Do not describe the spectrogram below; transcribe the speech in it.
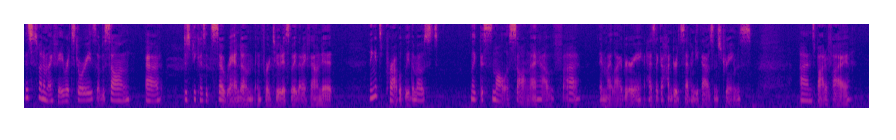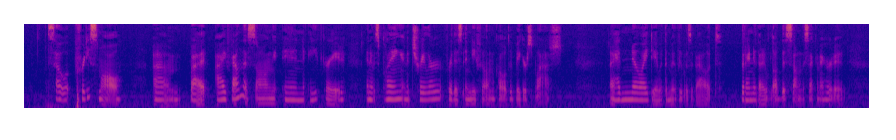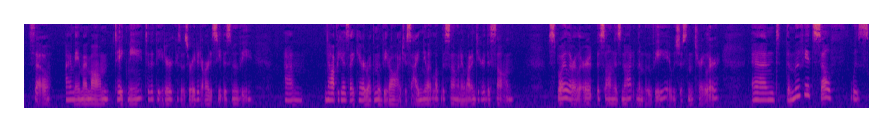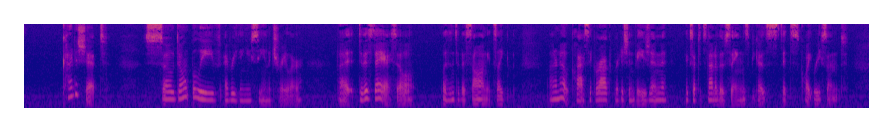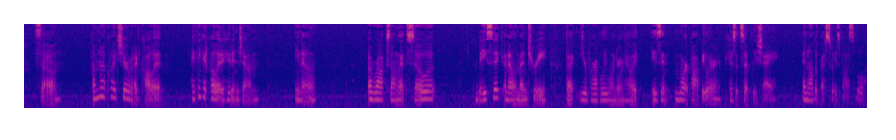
This is one of my favorite stories of a song, uh, just because it's so random and fortuitous the way that I found it. I think it's probably the most, like, the smallest song I have uh, in my library. It has like 170,000 streams on Spotify. So, pretty small. Um, but I found this song in eighth grade, and it was playing in a trailer for this indie film called A Bigger Splash. I had no idea what the movie was about, but I knew that I loved this song the second I heard it. So I made my mom take me to the theater because it was rated R to see this movie. Um, not because I cared about the movie at all. I just I knew I loved the song and I wanted to hear this song. Spoiler alert: the song is not in the movie. It was just in the trailer, and the movie itself was kind of shit. So don't believe everything you see in a trailer. But to this day, I still listen to this song. It's like, I don't know, classic rock, British invasion, except it's none of those things because it's quite recent. So, I'm not quite sure what I'd call it. I think I'd call it a hidden gem. You know, a rock song that's so basic and elementary that you're probably wondering how it isn't more popular because it's so cliche in all the best ways possible.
